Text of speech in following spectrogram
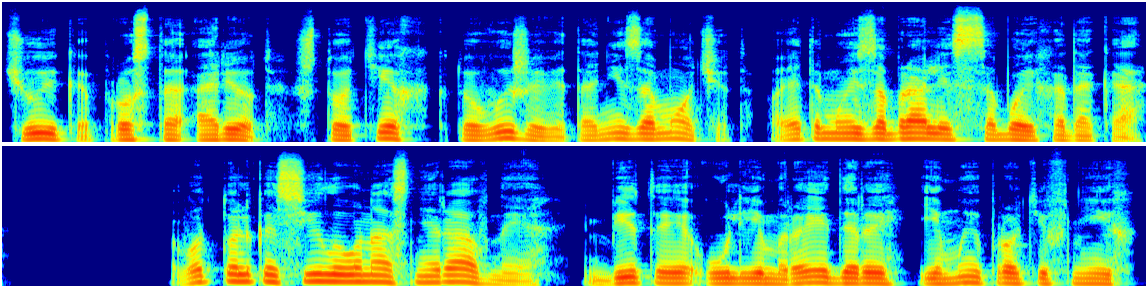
Чуйка просто орёт, что тех, кто выживет, они замочат, поэтому и забрали с собой ходока. Вот только силы у нас неравные. Битые ульем рейдеры, и мы против них,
